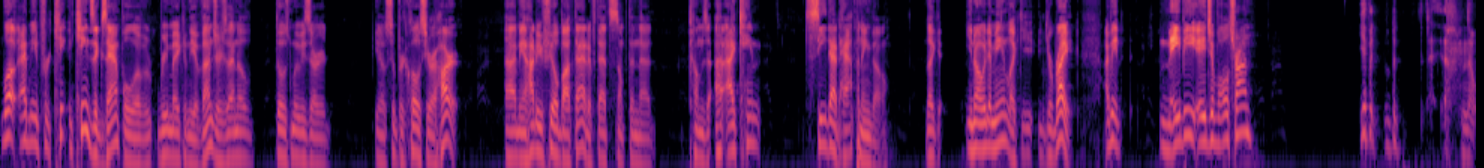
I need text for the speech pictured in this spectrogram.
Well, I mean, for Ke- Keen's example of remaking the Avengers, I know those movies are, you know, super close to your heart. I mean, how do you feel about that? If that's something that comes, I, I can't see that happening though. Like, you know what I mean? Like, you're right. I mean, maybe Age of Ultron. Yeah, but but no,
